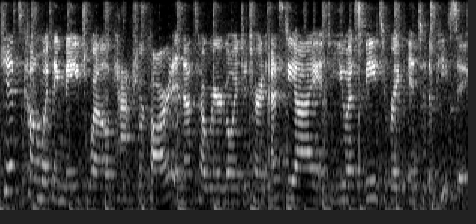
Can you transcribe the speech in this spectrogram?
kits come with a Magewell capture card and that's how we're going to turn SDI into USB to bring into the PC.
